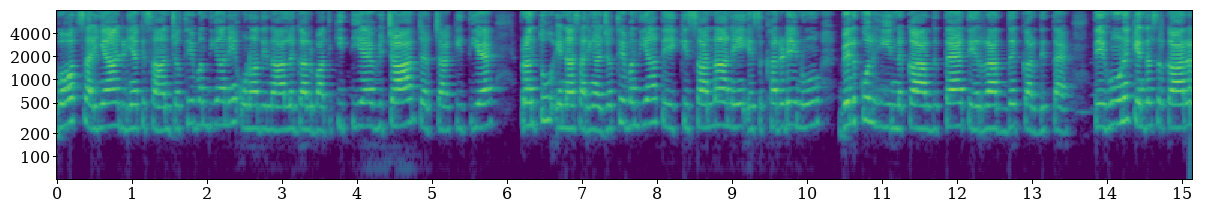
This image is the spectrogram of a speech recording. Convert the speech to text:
ਬਹੁਤ ਸਾਰੀਆਂ ਜਿਹੜੀਆਂ ਕਿਸਾਨ ਜਥੇਬੰਦੀਆਂ ਨੇ ਉਹਨਾਂ ਦੇ ਨਾਲ ਗੱਲਬਾਤ ਕੀਤੀ ਹੈ, ਵਿਚਾਰ ਚਰਚਾ ਕੀਤੀ ਹੈ। ਪਰੰਤੂ ਇਹਨਾਂ ਸਾਰੀਆਂ ਜਥੇਬੰਦੀਆਂ ਤੇ ਕਿਸਾਨਾਂ ਨੇ ਇਸ ਖਰੜੇ ਨੂੰ ਬਿਲਕੁਲ ਹੀ ਨਕਾਰ ਦਿੱਤਾ ਹੈ ਤੇ ਰੱਦ ਕਰ ਦਿੱਤਾ ਹੈ। ਤੇ ਹੁਣ ਕੇਂਦਰ ਸਰਕਾਰ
